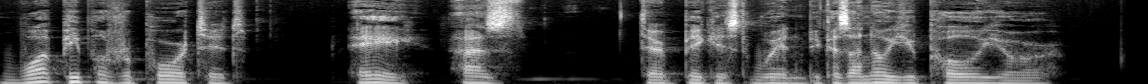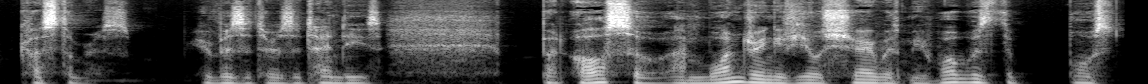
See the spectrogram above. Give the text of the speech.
what people reported a as their biggest win because I know you poll your customers, your visitors, attendees. But also, I'm wondering if you'll share with me what was the most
